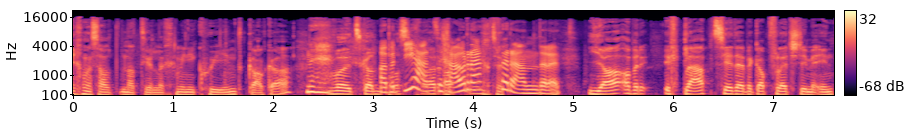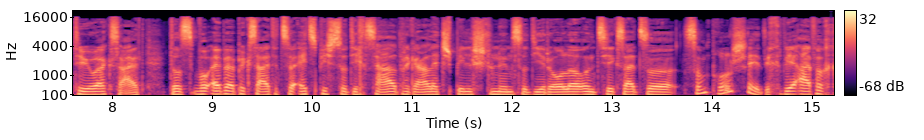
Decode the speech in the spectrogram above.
Ich muss halt natürlich meine Queen, Gaga, wo jetzt gerade Aber die hat sich auch recht verändert. Ja, aber ich glaube, sie hat eben gerade vorletzt in einem Interview gesagt, dass, wo eben jemand gesagt hat, so, jetzt bist du so dich selber, gell, jetzt spielst du nicht mehr so die Rolle. Und sie hat gesagt, so, so ein Bullshit. Ich bin einfach,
